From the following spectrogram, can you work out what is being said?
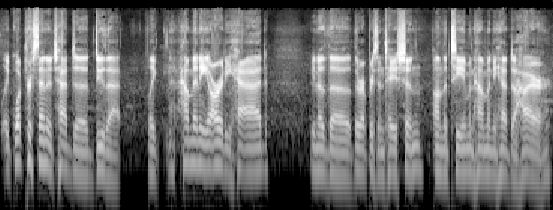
like what percentage had to do that? Like how many already had, you know, the the representation on the team and how many had to hire?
